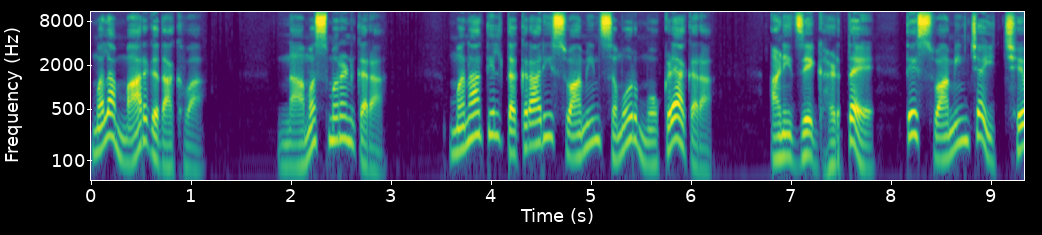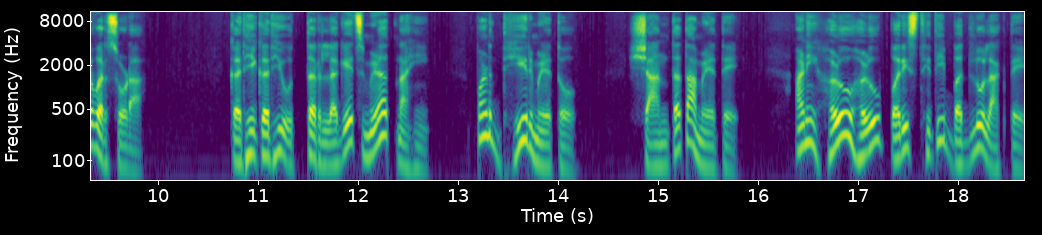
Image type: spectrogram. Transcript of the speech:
मला मार्ग दाखवा. नामस्मरण करा. मनातील तक्रारी स्वामींसमोर मोकळ्या करा आणि जे घडतंय ते स्वामींच्या इच्छेवर सोडा. कधीकधी उत्तर लगेच मिळत नाही पण धीर मिळतो. शांतता मिळते. आणि हळूहळू परिस्थिती बदलू लागते.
